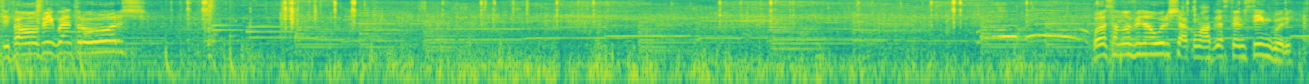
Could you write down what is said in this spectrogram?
Țipăm un pic pentru urși. Bă, să nu vină urși acum că suntem singuri.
